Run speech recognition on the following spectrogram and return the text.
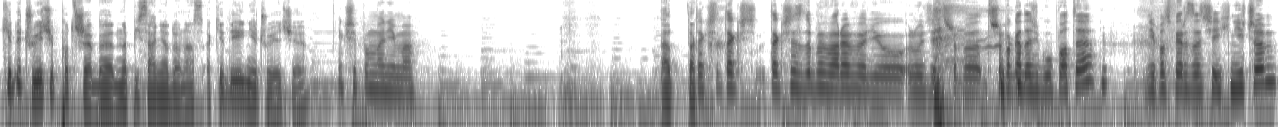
kiedy czujecie potrzebę napisania do nas, a kiedy jej nie czujecie? Jak się pomylimy. A tak... Tak, się, tak, tak się zdobywa revenue ludzi. Trzeba, trzeba gadać głupoty, nie potwierdzać się ich niczym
